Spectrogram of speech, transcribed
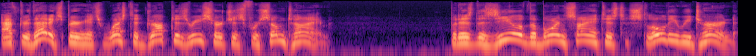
After that experience, West had dropped his researches for some time. But as the zeal of the born scientist slowly returned,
